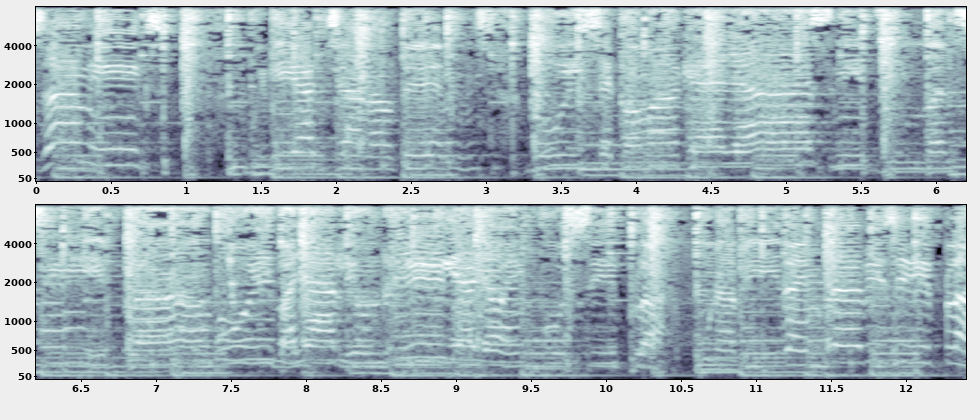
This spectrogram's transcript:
Els amics. Vull viatjar en el temps. Vull ser com aquelles nits invencible vull ballar-li un rigui a allò impossible. Una vida imprevisible.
